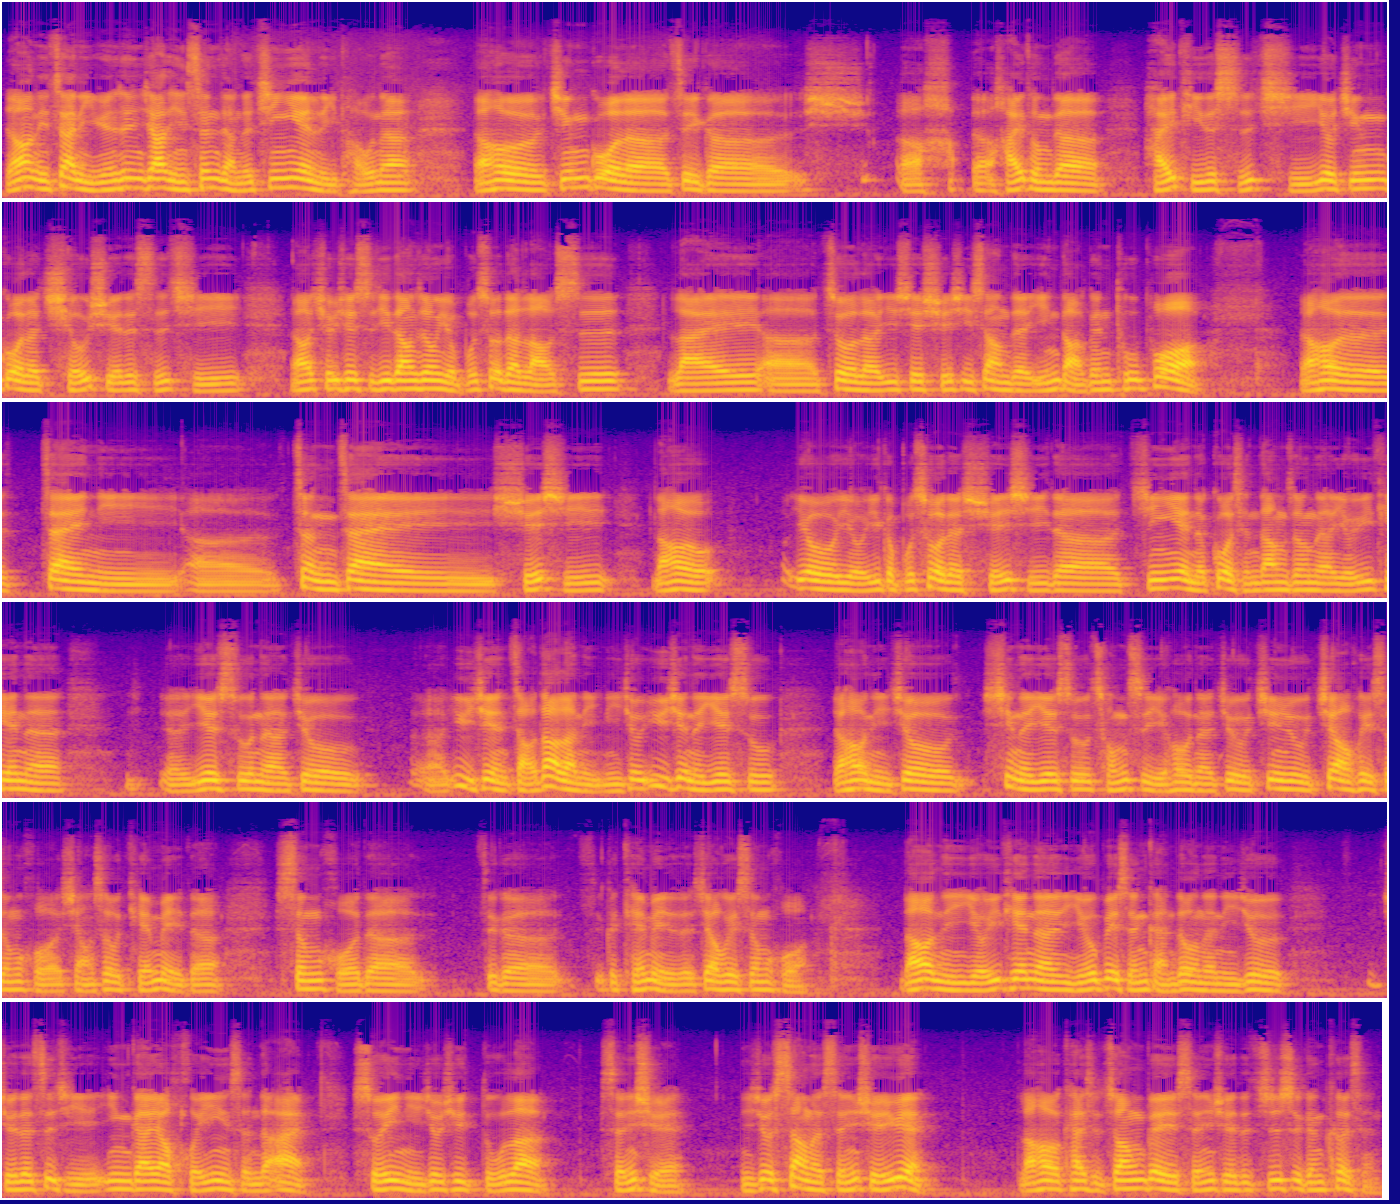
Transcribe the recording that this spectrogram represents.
然后你在你原生家庭生长的经验里头呢，然后经过了这个。呃，孩呃孩童的孩提的时期，又经过了求学的时期，然后求学时期当中有不错的老师来呃做了一些学习上的引导跟突破，然后在你呃正在学习，然后又有一个不错的学习的经验的过程当中呢，有一天呢，呃，耶稣呢就呃遇见找到了你，你就遇见了耶稣，然后你就信了耶稣，从此以后呢就进入教会生活，享受甜美的生活的这个这个甜美的教会生活。然后你有一天呢，你又被神感动呢，你就觉得自己应该要回应神的爱，所以你就去读了神学，你就上了神学院，然后开始装备神学的知识跟课程。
